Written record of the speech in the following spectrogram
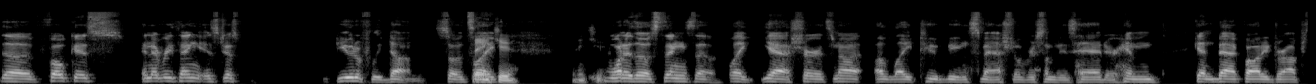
the focus and everything is just beautifully done. So it's Thank like you. Thank you. one of those things that like yeah sure it's not a light tube being smashed over somebody's head or him getting back body dropped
